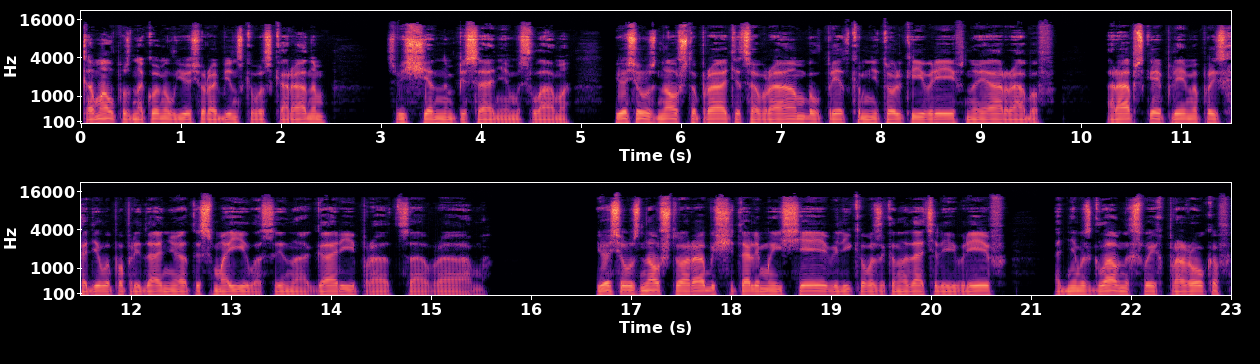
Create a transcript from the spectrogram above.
Камал познакомил Йосю Рабинского с Кораном, священным писанием ислама. Йося узнал, что праотец Авраам был предком не только евреев, но и арабов. Арабское племя происходило по преданию от Исмаила, сына Агарии, праотца Авраама. Йося узнал, что арабы считали Моисея, великого законодателя евреев, одним из главных своих пророков,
